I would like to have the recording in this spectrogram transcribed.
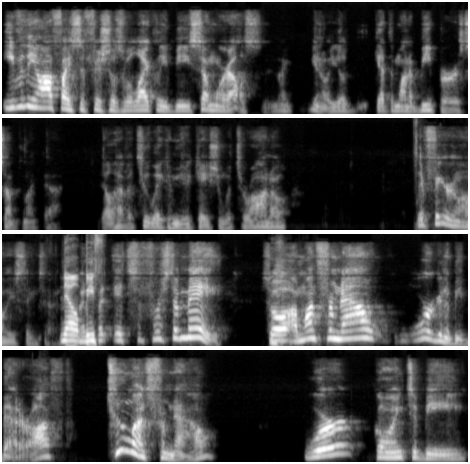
Even the off ice officials will likely be somewhere else. Like you know, you'll get them on a beeper or something like that. They'll have a two way communication with Toronto. They're figuring all these things out. Now, but, bef- but it's the first of May, so a month from now we're going to be better off. Two months from now, we're going to be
